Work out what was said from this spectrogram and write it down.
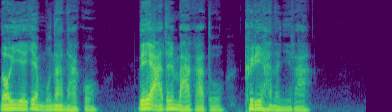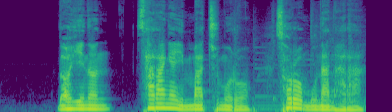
너희에게 무난하고 내 아들 마가도 그리하느니라. 너희는 사랑의 입맞춤으로 서로 무난하라.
